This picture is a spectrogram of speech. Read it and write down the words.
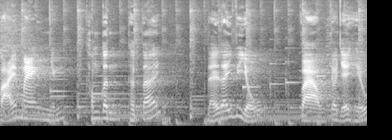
phải mang những thông tin thực tế để lấy ví dụ vào cho dễ hiểu.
